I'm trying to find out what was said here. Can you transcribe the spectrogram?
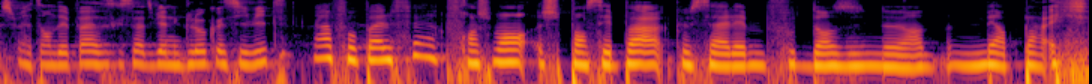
Je m'attendais pas à ce que ça devienne glauque aussi vite. Ah, faut pas le faire. Franchement, je pensais pas que ça allait me foutre dans une, un- une merde pareille.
